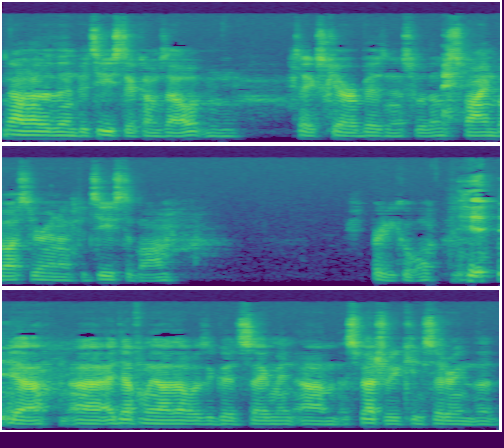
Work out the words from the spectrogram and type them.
none other than Batista comes out and takes care of business with him. Spinebuster and a Batista bomb. Pretty cool. Yeah, uh, I definitely thought that was a good segment, um, especially considering the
